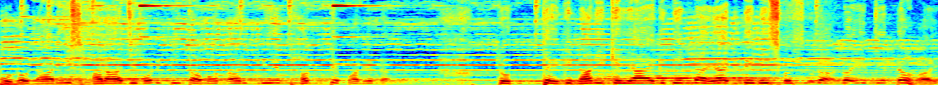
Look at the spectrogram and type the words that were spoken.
কোনো নারী সারা জীবন পিতা মাতার গৃহে থাকতে পারে না। প্রত্যেক নারীকে একদিন না একদিনই শ্বশুরালয়ে যেতে হয়।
